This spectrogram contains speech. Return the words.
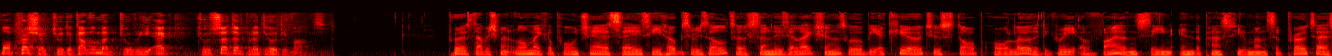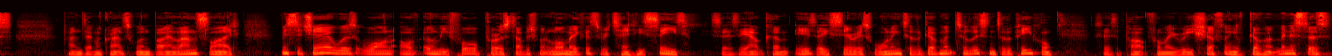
more pressure to the government to react to certain political demands. Pro establishment lawmaker Paul Tse says he hopes the result of Sunday's elections will be a cure to stop or lower the degree of violence seen in the past few months of protests. Pan Democrats won by a landslide. Mr. Tse was one of only four pro establishment lawmakers to retain his seat. He says the outcome is a serious warning to the government to listen to the people. He says apart from a reshuffling of government ministers,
